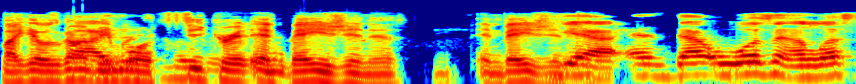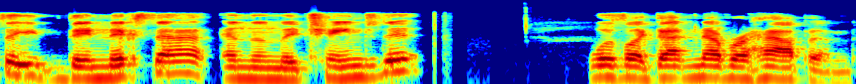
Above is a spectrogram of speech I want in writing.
Like it was going to be more movie. secret invasion. Uh, invasion. Yeah, and that wasn't unless they they nixed that and then they changed it. Was like that never happened.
